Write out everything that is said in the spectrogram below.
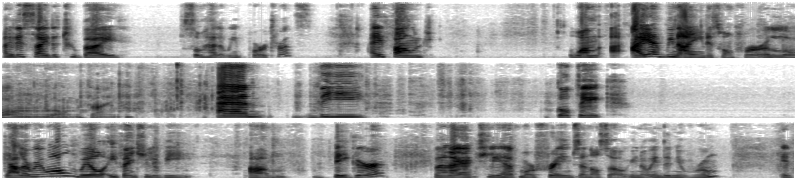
I decided to buy some Halloween portraits. I found one, I have been eyeing this one for a long, long time. And the Gothic gallery wall will eventually be um, bigger when I actually have more frames and also, you know, in the new room. It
